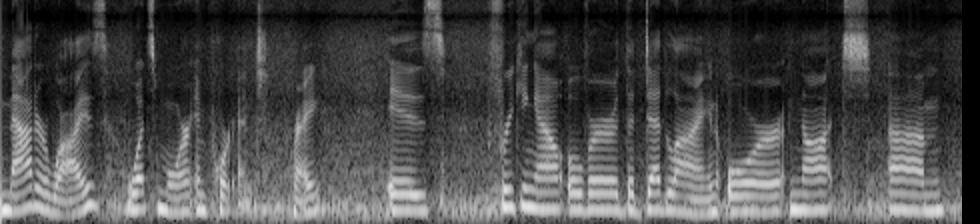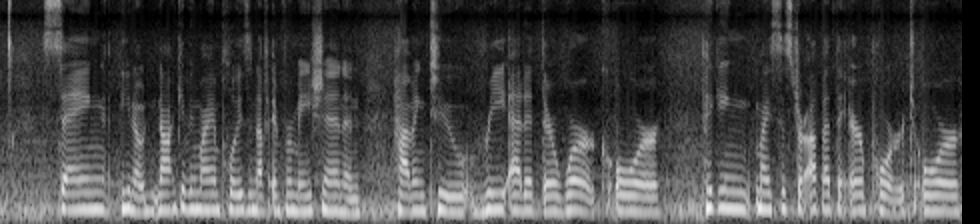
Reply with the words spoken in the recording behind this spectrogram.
matter wise what's more important, right? Is freaking out over the deadline or not um, saying, you know, not giving my employees enough information and having to re edit their work or picking my sister up at the airport or,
